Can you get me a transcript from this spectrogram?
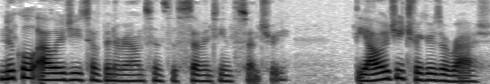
Nickel allergies have been around since the 17th century. The allergy triggers a rash,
